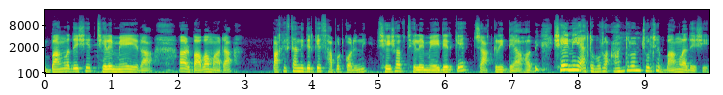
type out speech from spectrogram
বাংলাদেশের ছেলে মেয়েরা আর বাবা মারা পাকিস্তানিদেরকে সাপোর্ট করেনি। সেই সব ছেলে মেয়েদেরকে চাকরি দেওয়া হবে। সেই নিয়ে এত বড় আন্দোলন চলছে বাংলাদেশে।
